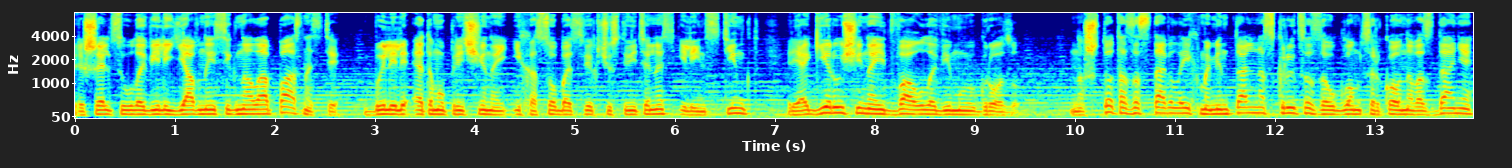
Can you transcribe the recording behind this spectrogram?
Пришельцы уловили явные сигналы опасности. Были ли этому причиной их особая сверхчувствительность или инстинкт, реагирующий на едва уловимую угрозу? Но что-то заставило их моментально скрыться за углом церковного здания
